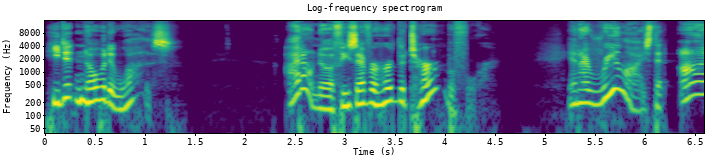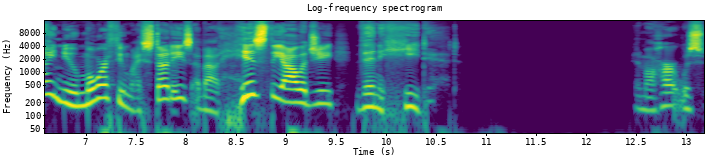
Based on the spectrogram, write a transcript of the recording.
He didn't know what it was. I don't know if he's ever heard the term before. And I realized that I knew more through my studies about his theology than he did. And my heart was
